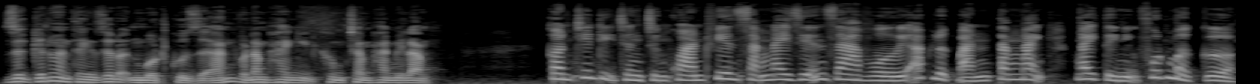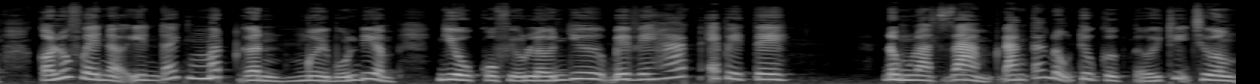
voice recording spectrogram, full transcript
Dự kiến hoàn thành giai đoạn 1 của dự án vào năm 2025. Còn trên thị trường chứng khoán phiên sáng nay diễn ra với áp lực bán tăng mạnh ngay từ những phút mở cửa, có lúc VN Index mất gần 14 điểm, nhiều cổ phiếu lớn như BVH, FPT đồng loạt giảm đang tác động tiêu cực tới thị trường.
